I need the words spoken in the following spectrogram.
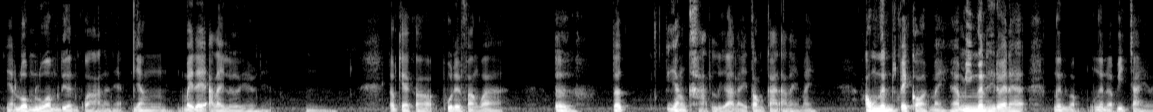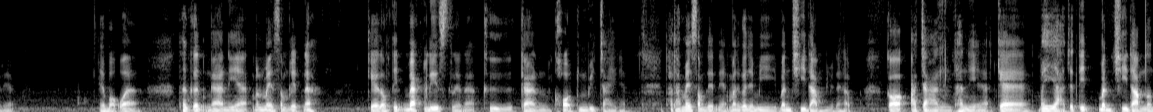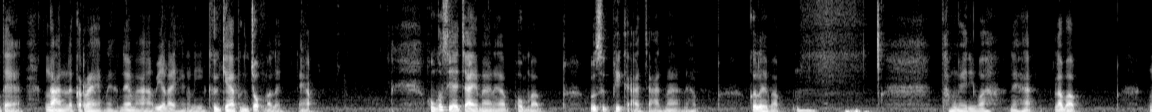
เนี่ยร่วมร่วมเดือนกว่าแล้วเนี่ย ยังไม่ได้อะไรเลยเนี่ย อืม แล้วแกก็พูดให้ฟังว่า เออ ยังขาดเหลืออะไรต้องการอะไรไหม เอาเงินไปก่อนไหม มีเงินให้ด้วยนะฮะ เงินแบบเงินแบบวิจัยแบบนี้แกบอกว่า ถ้าเกิดงานนี้มันไม่สำเร็จนะ แกต้องติดแบ็คลิสต์เลยนะ คือการขอทุนวิจัยเนี่ย ถ้าทำให้สำเร็จเนี่ย มันก็จะมีบัญชีดำอยู่นะครับ ก็อาจารย์ท่านนี้เนี่ยแกไม่อยากจะติดบัญชีดำตั้งแต่งานแรกๆนะในมหาวิทยาลัยแห่งนี้ คือแกเพิ่งจบมาเลยนะครับ ผมก็เสียใจมากนะครับ ผมแบบรู้สึกผิดกับอาจารย์มากนะครับ ก็เลยแบบทำไงดีวะนะฮะแล้วแบบ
